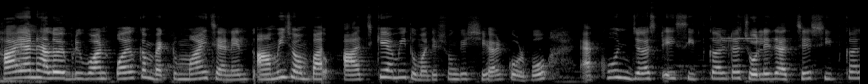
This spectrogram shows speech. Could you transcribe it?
Hi and hello everyone welcome back to my channel আমি চম্পা। আজকে আমি তোমাদের সঙ্গে শেয়ার করব। এখন জাস্ট এই শীতকালটা চলে যাচ্ছে। শীতকাল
